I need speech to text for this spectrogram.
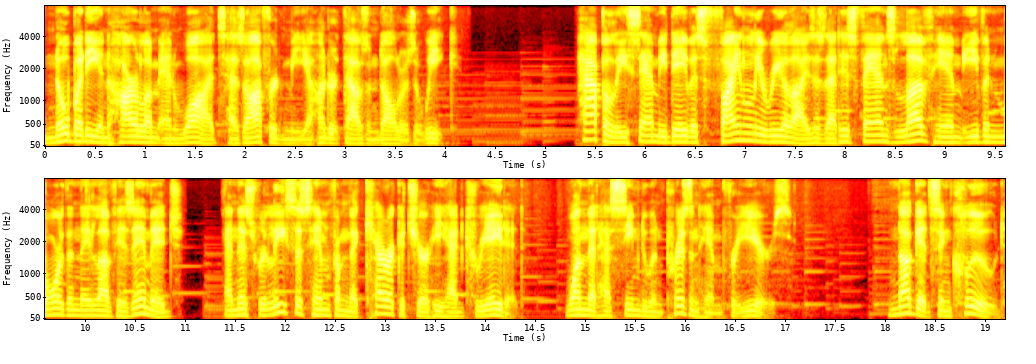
Nobody in Harlem and Watts has offered me $100,000 a week. Happily, Sammy Davis finally realizes that his fans love him even more than they love his image, and this releases him from the caricature he had created, one that has seemed to imprison him for years. Nuggets include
